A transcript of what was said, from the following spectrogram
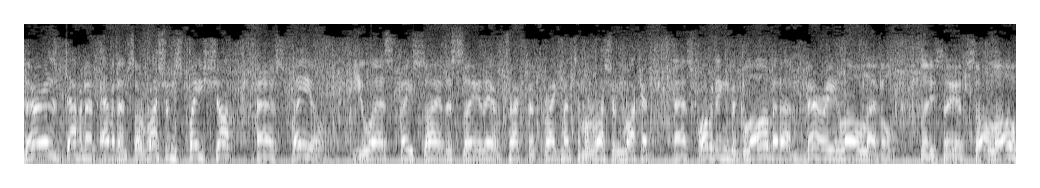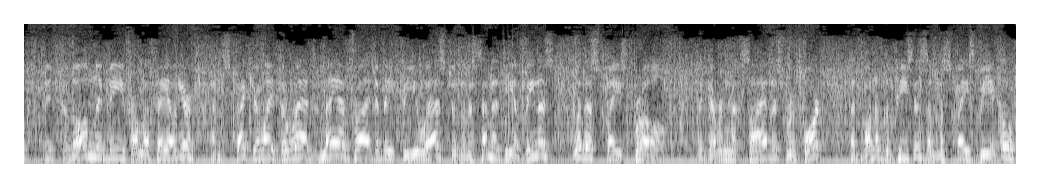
there is definite evidence a Russian space shot has failed. U.S. space scientists say they have tracked the fragments of a Russian rocket as orbiting the globe at a very low level. They say it's so low it could only be from a failure and speculate the Reds may have tried to beat the U.S. to the vicinity of Venus with a space probe. The government scientists report that one of the pieces of the space vehicle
